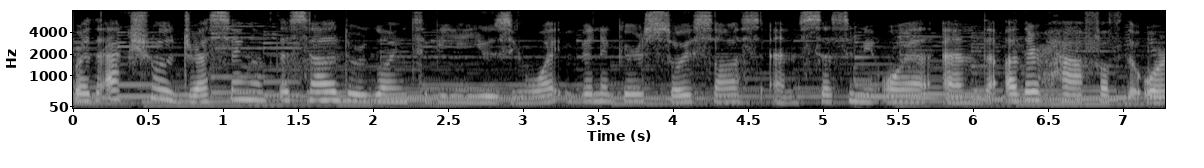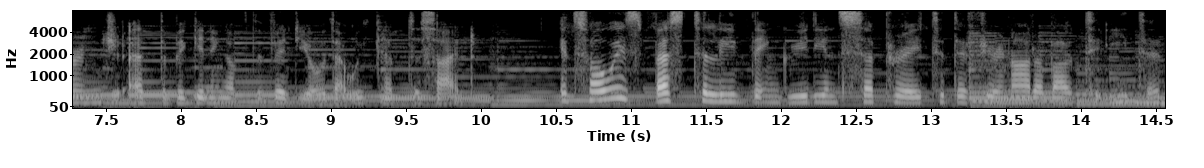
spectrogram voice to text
For the actual dressing of the salad, we're going to be using white vinegar, soy sauce, and sesame oil, and the other half of the orange at the beginning of the video that we kept aside. It's always best to leave the ingredients separated if you're not about to eat it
